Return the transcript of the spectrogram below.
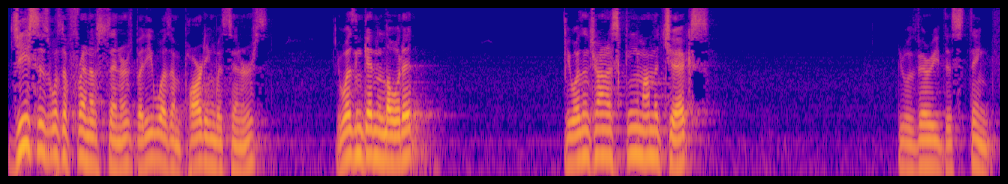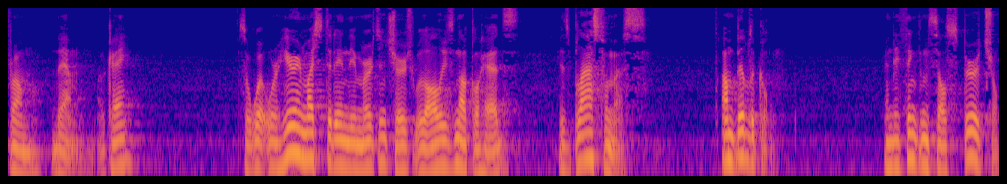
Jesus was a friend of sinners, but he wasn't parting with sinners. He wasn't getting loaded. He wasn't trying to scheme on the chicks. He was very distinct from them, okay? So what we're hearing much today in the emergent church with all these knuckleheads is blasphemous, unbiblical. And they think themselves spiritual.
